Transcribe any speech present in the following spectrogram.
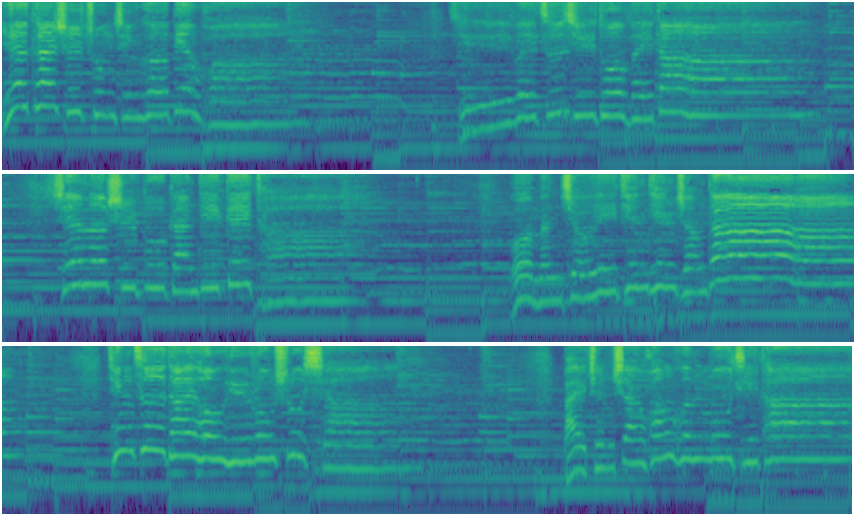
也开始憧憬和变化，以为自己多伟大，写了诗不敢递给他，我们就一天天长大。听磁带后，羽绒树下，白衬衫，黄昏，木吉他，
